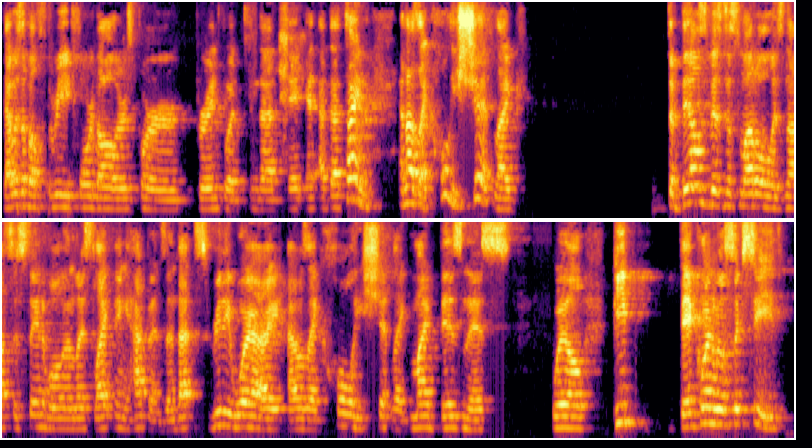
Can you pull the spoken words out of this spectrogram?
that was about three four dollars per per input in that at that time, and I was like, holy shit, like the Bylls business model is not sustainable unless lightning happens. And that's really where I, I was like, holy shit, like my business will, pe- Bitcoin will succeed.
